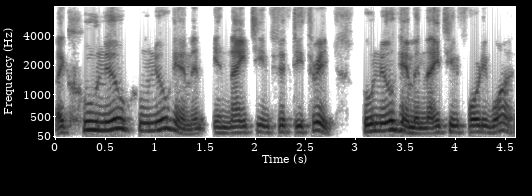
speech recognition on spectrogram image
Like who knew who knew him in, in 1953 who knew him in 1941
